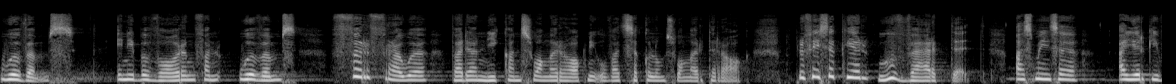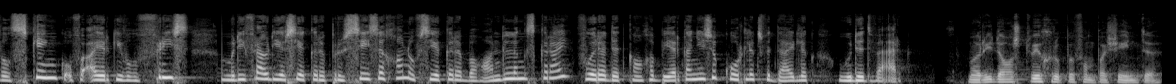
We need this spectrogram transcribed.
owums en die bewaring van owums vir vroue wat dan nie kan swanger raak nie of wat sukkel om swanger te raak. Professor Keer, hoe werk dit? As mense eiertjie wil skenk of 'n eiertjie wil vries, moet die vrou deur sekere prosesse gaan of sekere behandelings kry voordat dit kan gebeur. Kan jy so kortliks verduidelik hoe dit werk? Marie, daar's twee groepe van pasiënte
